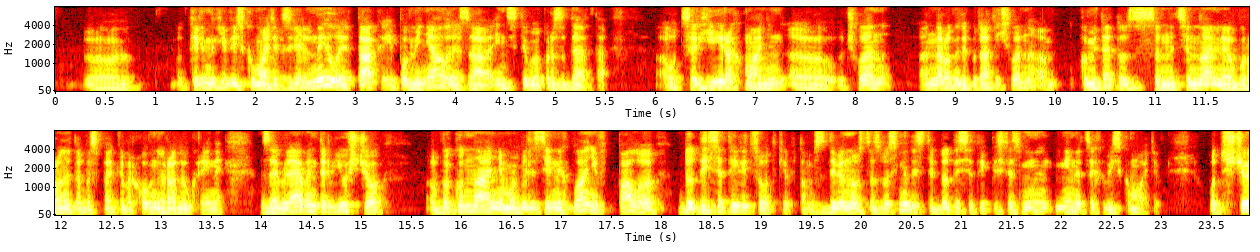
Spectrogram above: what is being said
керівників військкоматів звільнили так і поміняли за ініціативою президента. От Сергій Рахманін, е, член народний депутат і член е, комітету з національної оборони та безпеки Верховної Ради України, заявляє в інтерв'ю, що виконання мобілізаційних планів впало до 10%, там з 90 з 80 до 10 після зміни цих військкоматів. От що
